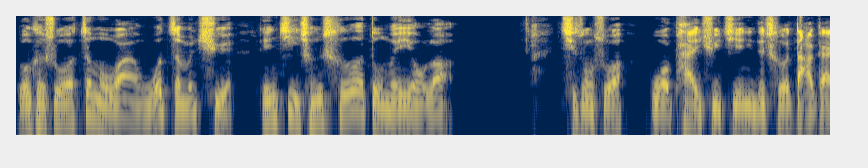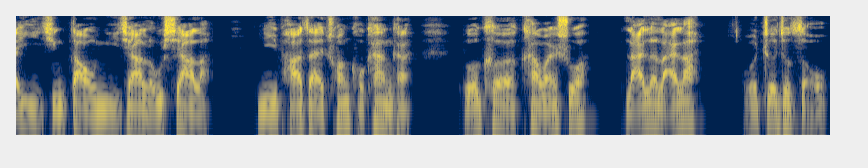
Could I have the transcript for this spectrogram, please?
罗克说：“这么晚我怎么去？连计程车都没有了。”齐总说：“我派去接你的车大概已经到你家楼下了。你趴在窗口看看。”罗克看完说：“来了来了，我这就走。”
